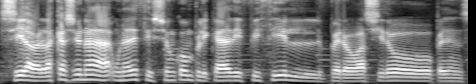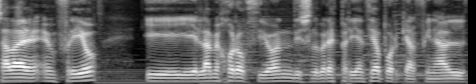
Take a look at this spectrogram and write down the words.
Sí, la verdad es que ha sido una, decisión complicada difícil, pero ha sido pensada en, frío y es la mejor opción disolver experiencia porque al final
